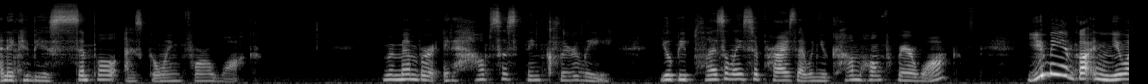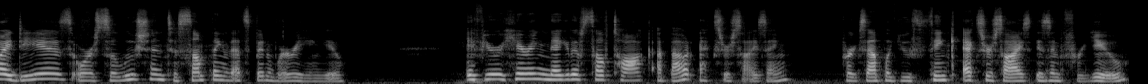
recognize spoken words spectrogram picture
And it can be as simple as going for a walk. Remember, it helps us think clearly You'll be pleasantly surprised that when you come home from your walk, you may have gotten new ideas or a solution to something that's been worrying you. If you're hearing negative self talk about exercising, for example, you think exercise isn't for you,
